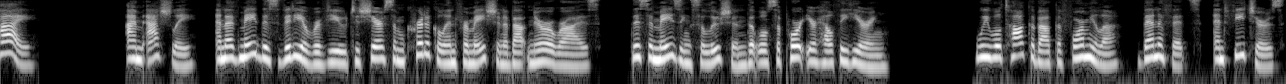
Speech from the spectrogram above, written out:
Hi. I'm Ashley, and I've made this video review to share some critical information about NeuroRise, this amazing solution that will support your healthy hearing. We will talk about the formula, benefits, and features,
